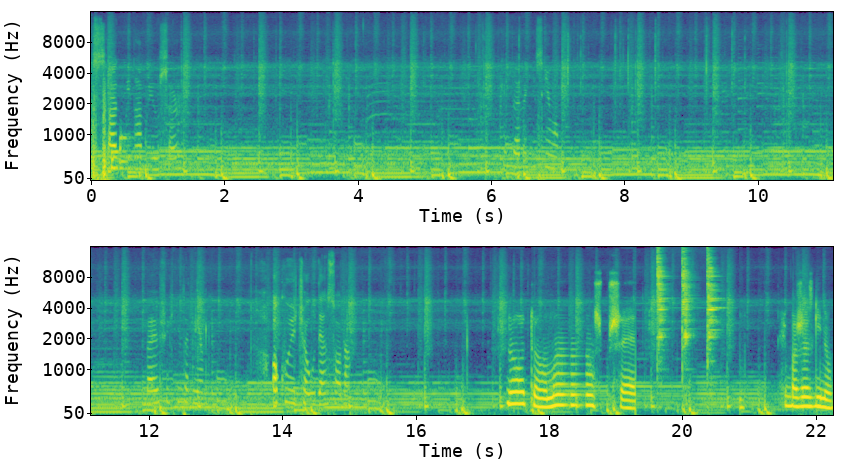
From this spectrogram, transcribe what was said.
S admin abuser. Prawie nic nie mam. Chyba już ich nie zabijam. O kurczę, Uden soda. No to masz przed. Chyba, że zginął.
